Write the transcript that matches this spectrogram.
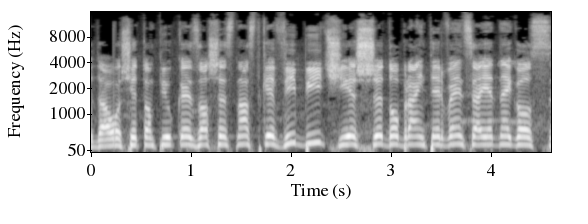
Udało się tą piłkę za szesnastkę wybić. Jeszcze dobra interwencja jednego z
